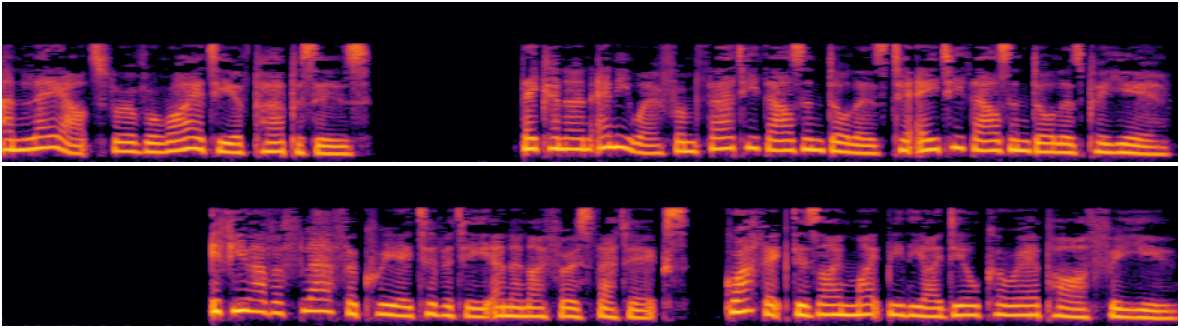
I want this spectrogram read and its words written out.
and layouts for a variety of purposes. They can earn anywhere from $30,000 to $80,000 per year. If you have a flair for creativity and an eye for aesthetics, graphic design might be the ideal career path for you.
